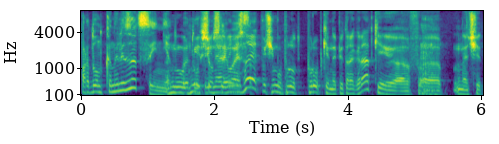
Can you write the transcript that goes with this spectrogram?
пардон, канализации нет. Ну, Дмитрий, все сливается. не знает, почему пробки на Петроградке э, в э, значит,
